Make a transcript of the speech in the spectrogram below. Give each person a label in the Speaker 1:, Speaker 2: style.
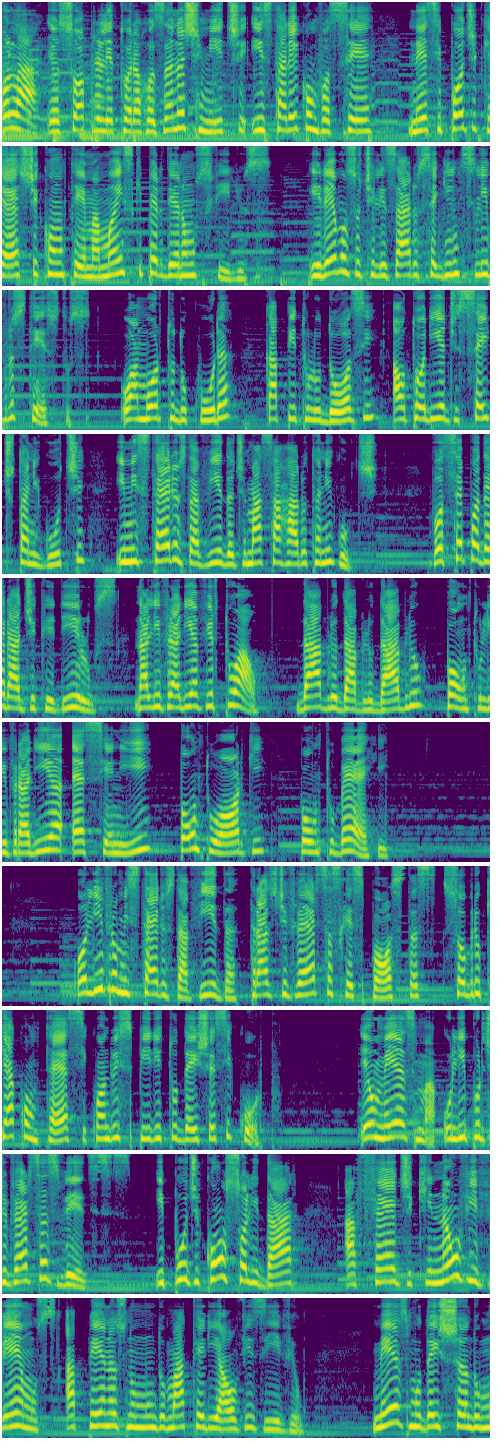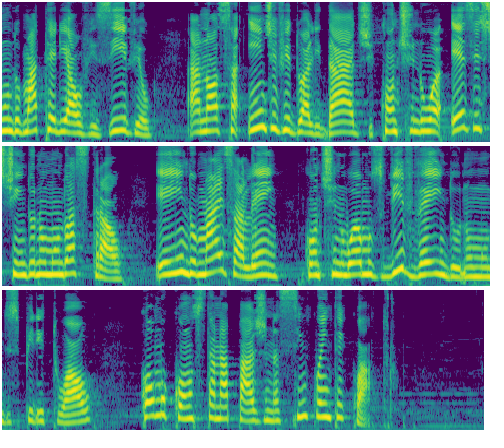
Speaker 1: Olá, eu sou a preletora Rosana Schmidt e estarei com você nesse podcast com o tema Mães que Perderam os Filhos. Iremos utilizar os seguintes livros-textos: O Amor Tudo Cura, capítulo 12, autoria de Seiichi Taniguchi e Mistérios da Vida de Masaharu Taniguchi. Você poderá adquiri-los na livraria virtual www.livrariasni.org.br. O livro Mistérios da Vida traz diversas respostas sobre o que acontece quando o espírito deixa esse corpo. Eu mesma o li por diversas vezes e pude consolidar a fé de que não vivemos apenas no mundo material visível. Mesmo deixando o mundo material visível, a nossa individualidade continua existindo no mundo astral e, indo mais além, continuamos vivendo no mundo espiritual como consta na página 54.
